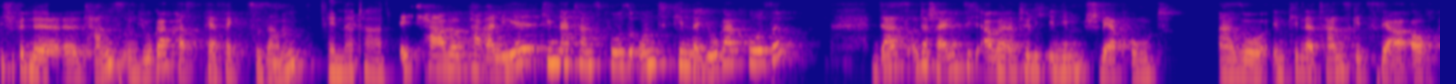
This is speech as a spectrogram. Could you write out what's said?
Ich finde, äh, Tanz und Yoga passt perfekt zusammen. In der Tat. Ich habe parallel Kindertanzkurse und Kinder-Yoga-Kurse. Das unterscheidet sich aber natürlich in dem Schwerpunkt. Also im Kindertanz geht es ja auch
